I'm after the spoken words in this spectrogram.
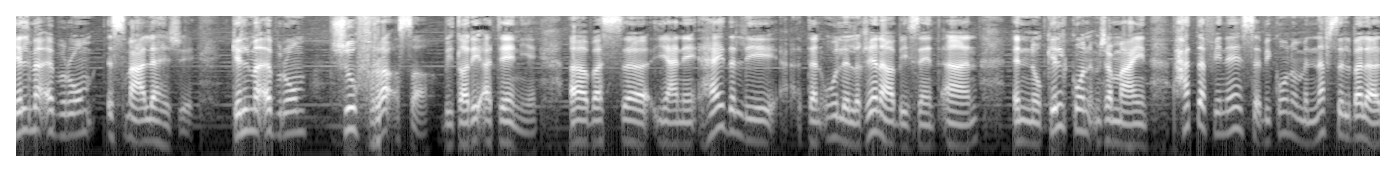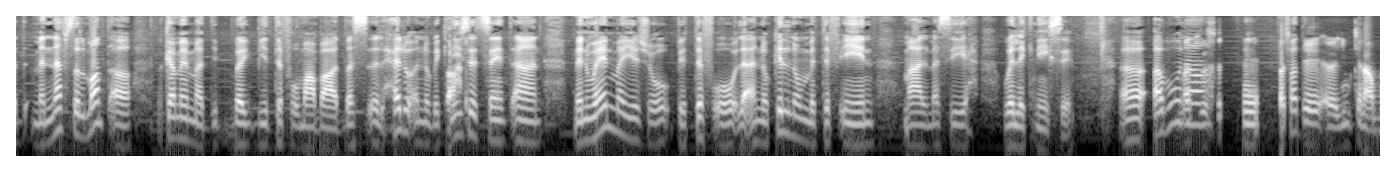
كل ما أبرم اسمع لهجة كل ما أبرم شوف رقصة بطريقة تانية. آه بس آه يعني هيدا اللي تنقول الغنى بسانت آن إنه كلكم مجمعين. حتى في ناس بيكونوا من نفس البلد من نفس المنطقة كمان ما بيتفقوا مع بعض. بس الحلو إنه بكنيسة سانت آن من وين ما يجوا بيتفقوا لأنه كلهم متفقين مع المسيح والكنيسة. آه أبونا يمكن عم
